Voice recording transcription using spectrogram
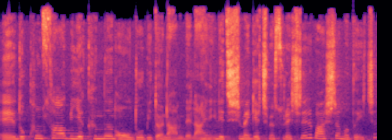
e, dokunsal bir yakınlığın olduğu bir dönemdeler. Hani iletişime geçme süreçleri başlamadığı için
